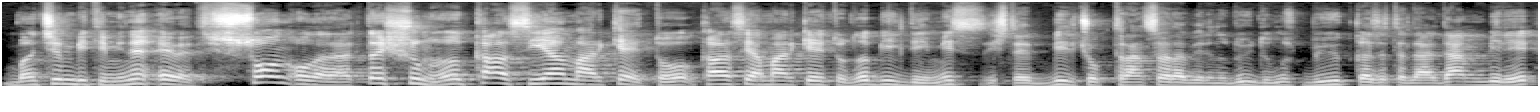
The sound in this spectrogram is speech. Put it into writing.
Maçın bitimine evet son olarak da şunu Cassia Marketo, Cassia Marketo da bildiğimiz işte birçok transfer haberini duyduğumuz büyük gazetelerden biri.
